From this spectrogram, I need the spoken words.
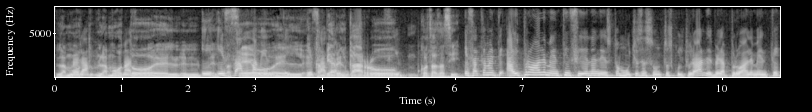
La moto, la moto el, el, paseo, el, cambiar el carro, cosas así. Exactamente. Ahí probablemente inciden en esto muchos asuntos culturales, ¿verdad? Probablemente.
